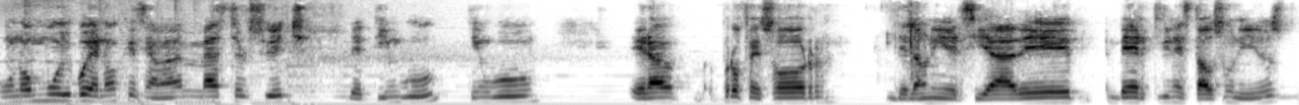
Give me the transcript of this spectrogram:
uno muy bueno que se llama Master Switch de Tim Wu. Tim Wu era profesor de la Universidad de Berkeley en Estados Unidos,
